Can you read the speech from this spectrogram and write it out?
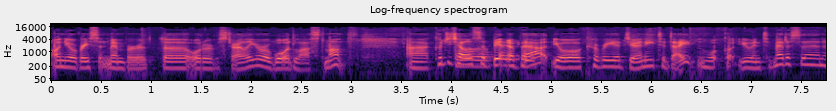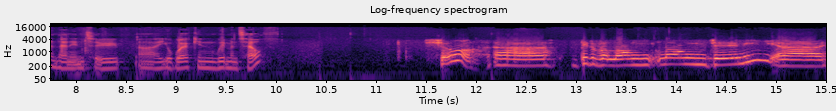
on your recent member of the Order of Australia award last month. Uh, could you tell us a Oh, bit thank you. about your career journey to date and what got you into medicine and then into uh, your work in women's health? Sure. Uh, bit of a long, long journey. Uh,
